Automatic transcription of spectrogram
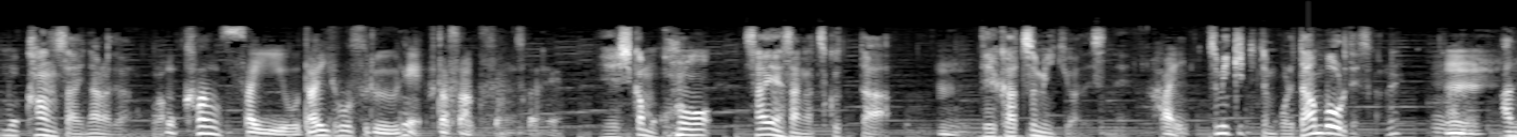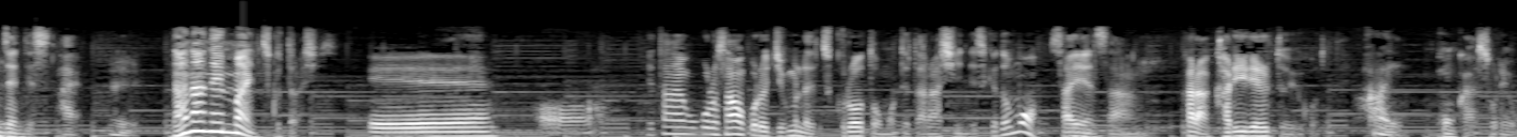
もう関西ならではのコラボもう。関西を代表するね、二サークスなんですからね。えーしかもこのサイエンさんが作ったうん。デカ積み木はですね、はい。積み木って言ってもこれ段ボールですからね。う。うんん。安全です。はい。うん。7年前に作ったらしいです。へえ。あで、棚心さんはこれを自分らで作ろうと思ってたらしいんですけども、サイエンさんから借り入れるということで、はい。今回はそれを。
